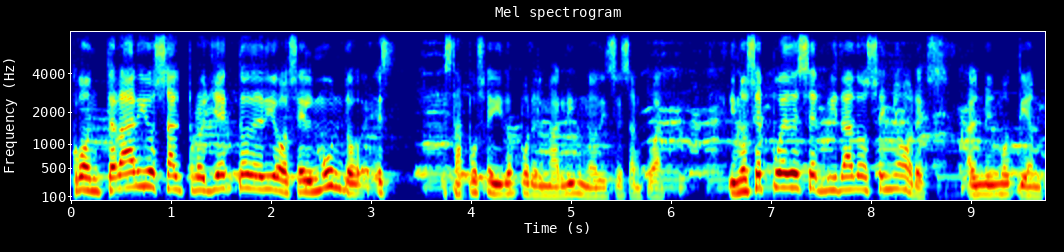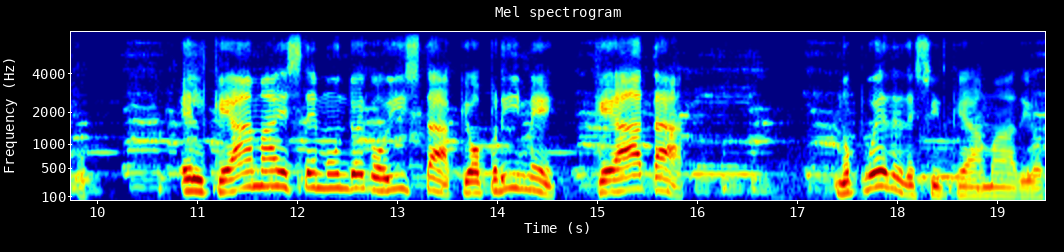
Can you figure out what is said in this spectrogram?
contrarios al proyecto de Dios. El mundo está poseído por el maligno, dice San Juan. Y no se puede servir a dos señores al mismo tiempo. El que ama este mundo egoísta, que oprime, que ata, no puede decir que ama a Dios.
